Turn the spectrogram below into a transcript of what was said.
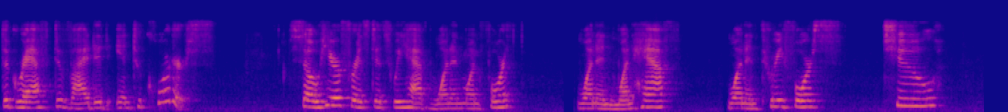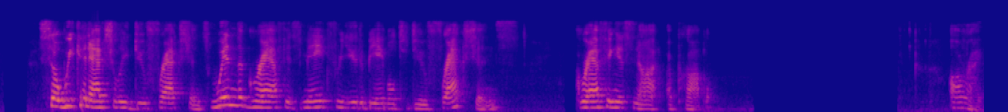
the graph divided into quarters. So here, for instance, we have one and one fourth, one and one half, one and three fourths, two. So we can actually do fractions. When the graph is made for you to be able to do fractions, graphing is not a problem. All right.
